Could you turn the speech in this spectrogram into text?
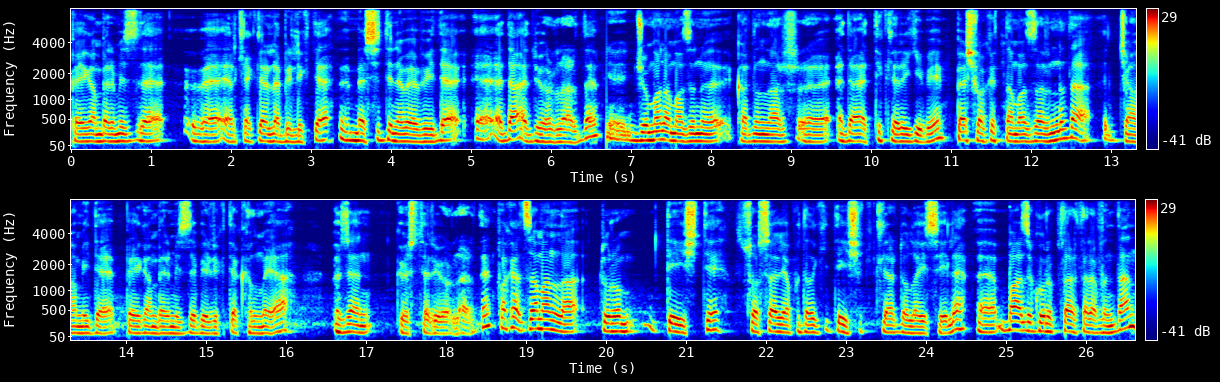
Peygamberimizle ve erkeklerle birlikte e, Mescid-i Nebevi'de e, eda ediyorlardı. Cuma namazını kadınlar eda ettikleri gibi beş vakit namazlarını da camide Peygamberimizle birlikte kılmaya özen gösteriyorlardı. Fakat zamanla durum değişti. Sosyal yapıdaki değişiklikler dolayısıyla e, bazı gruplar tarafından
